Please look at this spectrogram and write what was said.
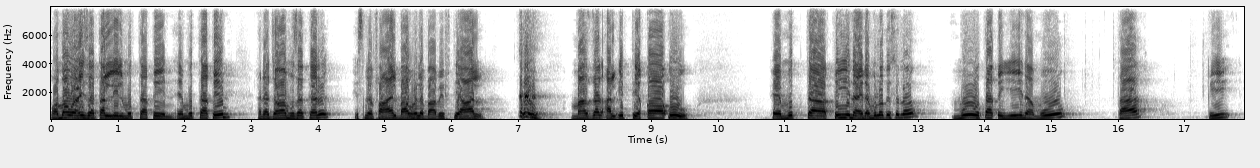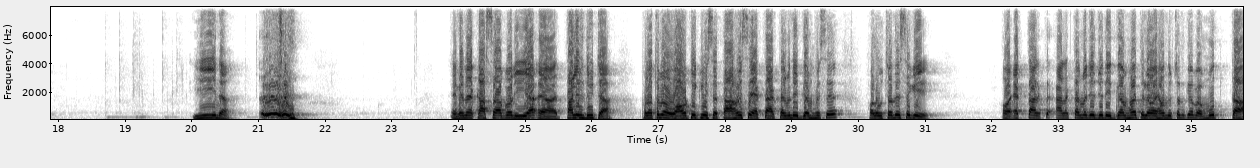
ওমাউইজাতাল লিল মুত্তাকিন। এ মুত্তাকিন, এটা জওয়া মুজাক্কার, ইসমে ফাইল, বাব হলো বাব ইফতিয়াল। মাজদার আল উ এ মুত্তাকিনা, এটা মূলত ছিল মুতাকিয়িনা মু তা কি ইনা এখানে কাসাবর ইয়া তালিল দুইটা। প্রথমে ওয়াওটি কি হয়েছে, তা হয়েছে, একটা একটার মধ্যে ইদগাম হয়েছে। ফলে উচ্চারণ হয়েছে কি? ও, একটা আর একটার যদি ইদগাম হয়, তাহলে এখন উচ্চারণ কি হবে? মুত্তা।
